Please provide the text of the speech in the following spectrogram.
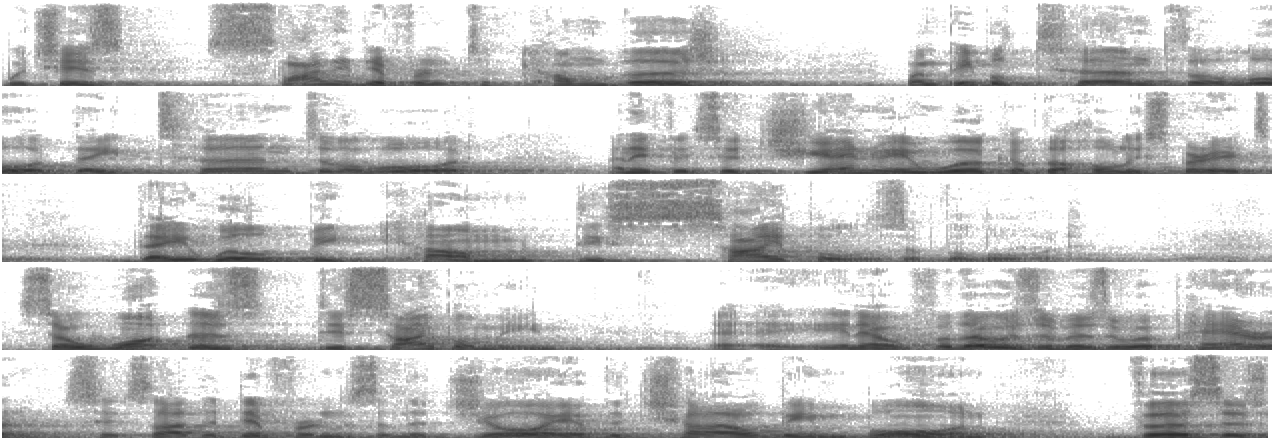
which is slightly different to conversion. When people turn to the Lord, they turn to the Lord, and if it's a genuine work of the Holy Spirit, they will become disciples of the Lord. So, what does disciple mean? Eh, eh, you know, for those of us who are parents, it's like the difference and the joy of the child being born versus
